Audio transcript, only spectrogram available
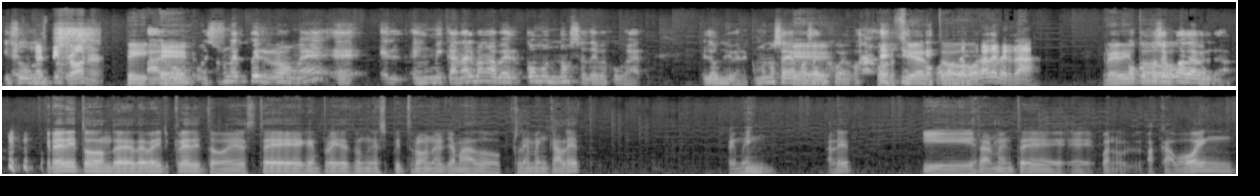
Hizo un, speedrunner. Sí, eso es un speedrun. ¿eh? en mi canal van a ver cómo no se debe jugar los niveles, cómo no se debe pasar el juego. Por cierto. como se juega de verdad. Crédito, o cómo se juega de verdad. Crédito donde debe ir crédito. Este gameplay es de un speedrunner llamado Clement Galet. Clement Galet. Y realmente, eh, bueno, lo acabó en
